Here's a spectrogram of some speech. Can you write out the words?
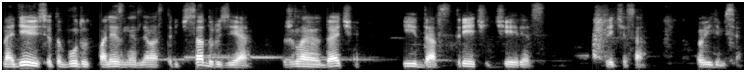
Надеюсь, это будут полезные для вас три часа, друзья. Желаю удачи и до встречи через три часа. Увидимся.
